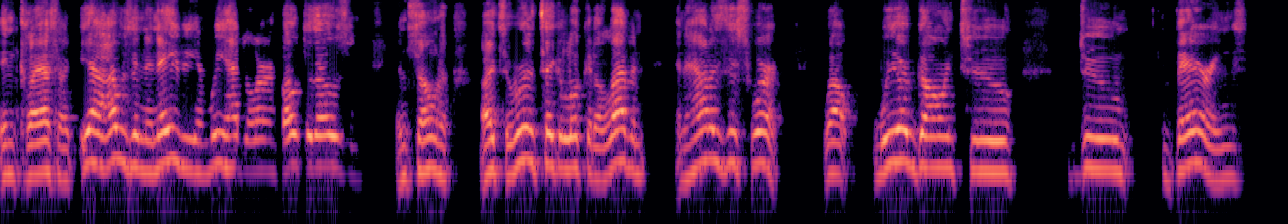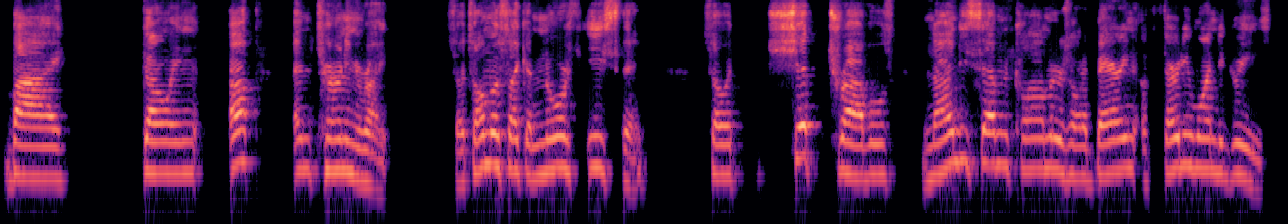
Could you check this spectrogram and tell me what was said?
in class, like, yeah, I was in the Navy and we had to learn both of those and, and so on. All right, so we're going to take a look at 11 and how does this work? Well, we are going to do bearings by going up and turning right. So it's almost like a northeast thing. So a ship travels 97 kilometers on a bearing of 31 degrees.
